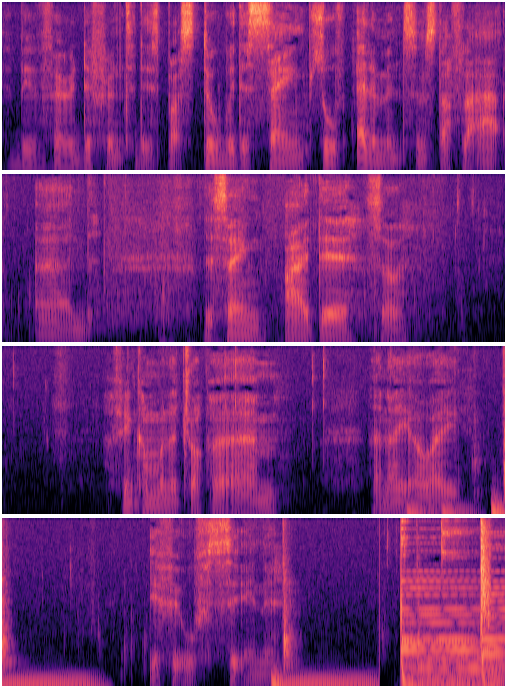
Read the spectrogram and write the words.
it'll be very different to this, but still with the same sort of elements and stuff like that, and the same idea. So I think I'm gonna drop a um, an 808 if it will sit in there.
